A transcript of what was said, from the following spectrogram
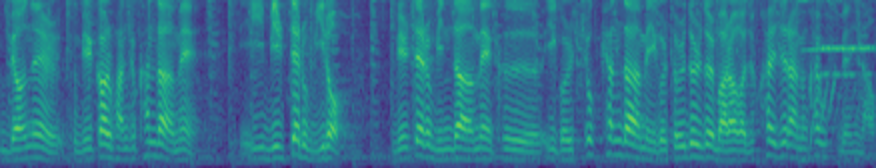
면을 그 밀가루 반죽한 다음에 이 밀대로 밀어 밀대로 민 다음에 그 이걸 쭉 편 다음에 이걸 돌돌돌 말아가지고 칼질하면 칼국수 면이 나와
